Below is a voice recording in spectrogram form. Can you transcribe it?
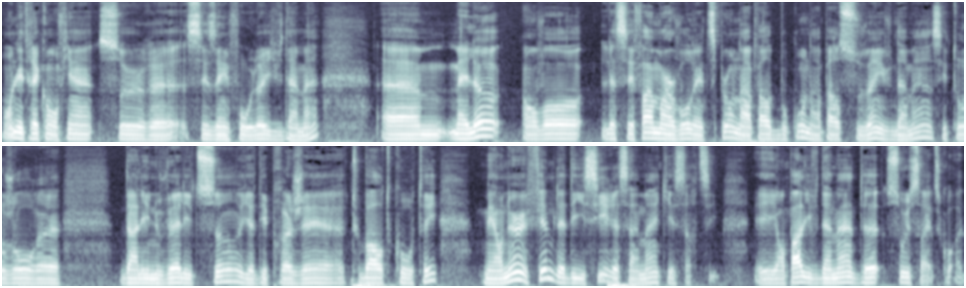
on est très confiant sur ces infos-là, évidemment. mais là, on va laisser faire Marvel un petit peu. On en parle beaucoup, on en parle souvent, évidemment. C'est toujours euh, dans les nouvelles et tout ça. Il y a des projets euh, tout bord de côté. Mais on a un film de DC récemment qui est sorti. Et on parle évidemment de Suicide Squad.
